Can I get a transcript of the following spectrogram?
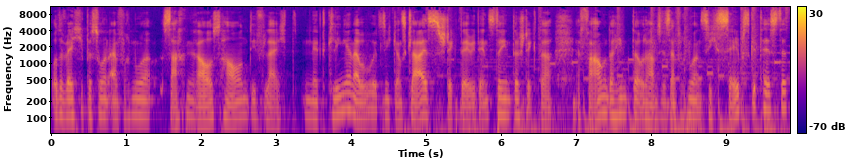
oder welche Personen einfach nur Sachen raushauen, die vielleicht nett klingen, aber wo jetzt nicht ganz klar ist, steckt da Evidenz dahinter, steckt da Erfahrung dahinter oder haben sie es einfach nur an sich selbst getestet.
